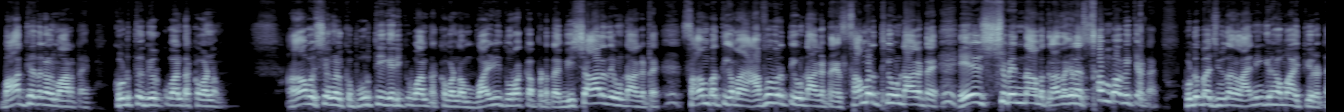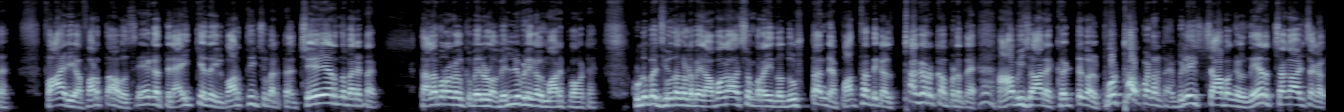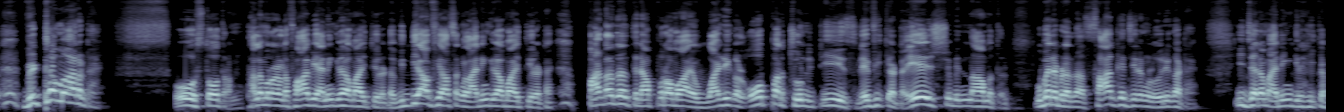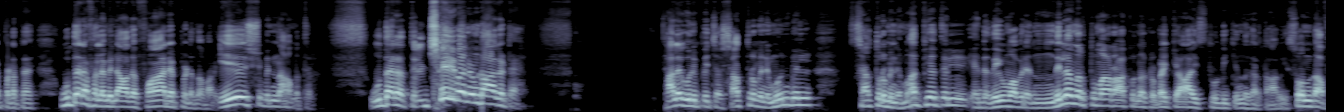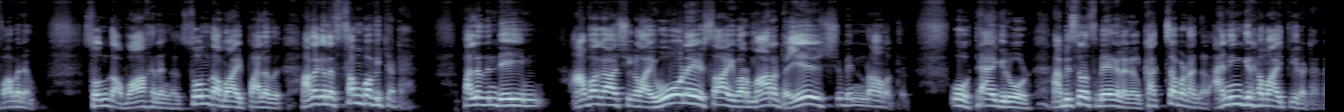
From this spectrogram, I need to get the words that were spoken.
ബാധ്യതകൾ മാറട്ടെ. കൊടുത്തു തീർക്കുവാൻ തക്കവണ്ണം. ആവശ്യങ്ങൾക്ക് പൂർത്തീകരിക്കുവാൻ തക്കവണ്ണം. വഴി തുറക്കപ്പെടട്ടെ. വിശാലത ഉണ്ടാകട്ടെ. സാമ്പത്തികമായ അഭിവൃദ്ധി ഉണ്ടാകട്ടെ. സമൃദ്ധി ഉണ്ടാകട്ടെ. യേശുവിൻ നാമത്തിൽ അതങ്ങനെ സംഭവിക്കട്ടെ. കുടുംബജീവിതങ്ങൾ അനുഗ്രഹമായി തീരട്ടെ. ഭാര്യ ഭർത്താവ് സ്നേഹത്തിൽ ഐക്യതയിൽ വർദ്ധിച്ചു വരട്ടെ. ചേർന്ന് വരട്ടെ. തലമുറകൾക്ക് മേലുള്ള വെല്ലുവിളികൾ മാറിപ്പോകട്ടെ. കുടുംബജീവിതങ്ങളുടെ മേൽ അവകാശം പറയുന്ന ദുഷ്ടന്റെ പദ്ധതികൾ തകർക്കപ്പെടട്ടെ. ആഭിചാര കെട്ടുകൾ പൊട്ടപ്പെടട്ടെ. വിളിശാപങ്ങൾ നേർച്ച കാഴ്ചകൾ വിട്ടുമാറട്ടെ. ഓ സ്തോത്രം. തലമുറകളുടെ ഭാവി അനുഗ്രഹമായി തീരട്ടെ. വിദ്യാഭ്യാസങ്ങൾ അനുഗ്രഹമായി തീരട്ടെ. പഠനത്തിനപ്പുറമായ വഴികൾ ഓപ്പർച്യൂണിറ്റീസ് ലഭിക്കട്ടെ. യേശുവിൻ നാമത്തിൽ ഉപരപ്പെടുന്ന സാഹചര്യങ്ങൾ ഒരുങ്ങട്ടെ. ഈ ജനം അനുഗ്രഹിക്കപ്പെടട്ടെ. ഉദരഫലമില്ലാതെ ഭാരപ്പെടുന്നവർ യേശുവിൻ നാമത്തിൽ. ഉദരത്തിൽ ജീവൻ ഉണ്ടാകട്ടെ തലകുനിപ്പിച്ച ശത്രുവിന് മുൻപിൽ ശത്രുവിന് മധ്യത്തിൽ എന്റെ ദൈവം അവരെ നിലനിർത്തുമാറാക്കുന്ന കൃപയ്ക്കായി സ്തുതിക്കുന്ന കർത്താവ്. സ്വന്തം ഭവനം സ്വന്തം വാഹനങ്ങൾ സ്വന്തമായി പലത് അതങ്ങനെ സംഭവിക്കട്ടെ. പലതിന്റെയും അവകാശികളായി ഓണേഴ്സായി ഇവർ മാറട്ടെ. യേശുവിൻ നാമത്തിൽ. ഓ താങ്ക് യു ലോഡ് ആ ബിസിനസ് മേഖലകൾ കച്ചവടങ്ങൾ അനുഗ്രഹമായി തീരട്ടെ.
